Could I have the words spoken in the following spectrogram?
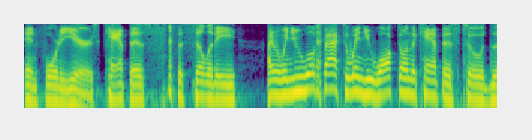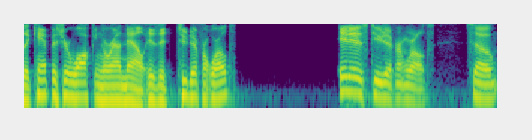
in 40 years? Campus, facility. I mean, when you look back to when you walked on the campus to the campus you're walking around now, is it two different worlds? It is two different worlds. So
